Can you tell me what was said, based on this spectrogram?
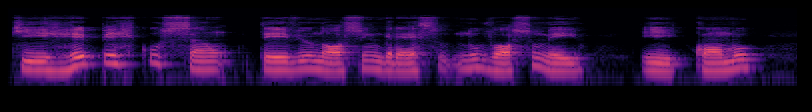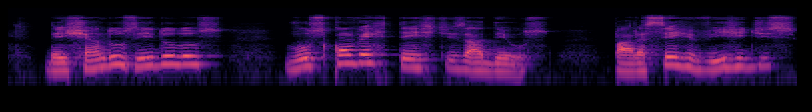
que repercussão teve o nosso ingresso no vosso meio, e como, deixando os ídolos, vos convertestes a Deus, para servirdes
